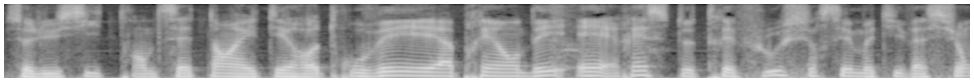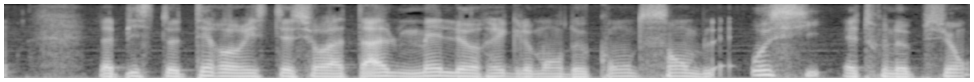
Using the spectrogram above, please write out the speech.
Celui-ci, 37 ans, a été retrouvé et appréhendé et reste très flou sur ses motivations. La piste terroriste est sur la table, mais le règlement de compte semble aussi être une option.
